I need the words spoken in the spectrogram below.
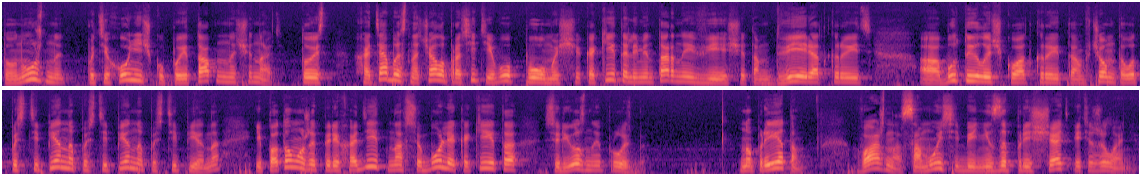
то нужно потихонечку, поэтапно начинать. То есть хотя бы сначала просить его помощи, какие-то элементарные вещи, там дверь открыть, а, бутылочку открыть, там в чем-то вот постепенно, постепенно, постепенно, и потом уже переходить на все более какие-то серьезные просьбы. Но при этом важно самой себе не запрещать эти желания.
